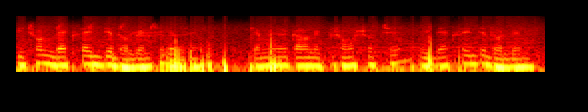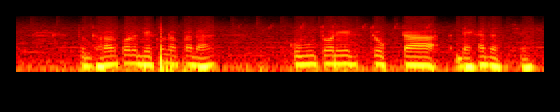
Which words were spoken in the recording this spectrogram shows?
পিছন ব্যাক সাইড দিয়ে ধরবেন, ঠিক আছে? ক্যামেরার কারণে একটু সমস্যা হচ্ছে, এই ব্যাক সাইড দিয়ে ধরবেন। তো ধরার পরে দেখুন আপনারা কবুতরের চোখটা দেখা যাচ্ছে।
